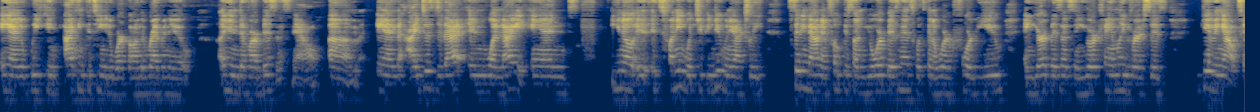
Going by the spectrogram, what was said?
and we can I can continue to work on the revenue end of our business now. Um, and I just did that in one night and you know it, it's funny what you can do when you're actually sitting down and focus on your business, what's going to work for you and your business and your family versus giving out to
